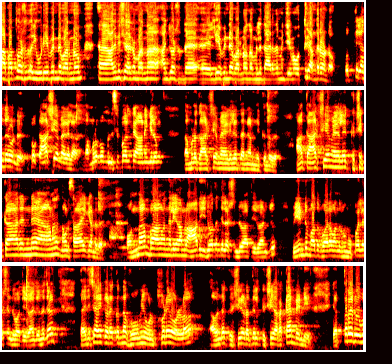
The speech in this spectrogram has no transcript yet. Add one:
ആ പത്ത് വർഷത്തെ യു ഡി എഫിന്റെ ഭരണവും അതിനുശേഷം വന്ന അഞ്ചു വർഷത്തെ എൽ ഡി എഫിന്റെ ഭരണവും തമ്മിൽ താരതമ്യം ചെയ്യുമ്പോൾ ഒത്തിരി അന്തരമുണ്ടോ? ഒത്തിരി അന്തരമുണ്ട്. ഇപ്പോൾ കാർഷിക മേഖല നമ്മളിപ്പോൾ മുനിസിപ്പാലിറ്റി ആണെങ്കിലും നമ്മൾ കാർഷിക മേഖലയിൽ തന്നെയാണ് നിൽക്കുന്നത്. ആ കാർഷിക മേഖല കൃഷിക്കാരനെ ആണ് നമ്മൾ സഹായിക്കേണ്ടത്. ഒന്നാം ഭാഗം എന്ന നിലയ്ക്ക് നമ്മൾ ആദ്യം ഇരുപത്തഞ്ച് ലക്ഷം രൂപ തീരുമാനിച്ചു. വീണ്ടും അത് പോരാ വന്നപ്പോൾ മുപ്പത് ലക്ഷം രൂപ തീരുമാനിച്ചു. എന്ന് വെച്ചാൽ തരിശായി കിടക്കുന്ന ഭൂമി ഉൾപ്പെടെയുള്ള അവന്റെ കൃഷിയിടത്തിൽ കൃഷി ഇറക്കാൻ വേണ്ടി എത്ര രൂപ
